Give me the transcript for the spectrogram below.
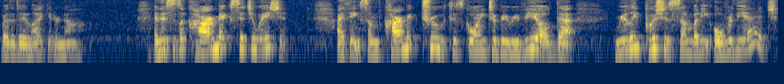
whether they like it or not. And this is a karmic situation. I think some karmic truth is going to be revealed that really pushes somebody over the edge.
